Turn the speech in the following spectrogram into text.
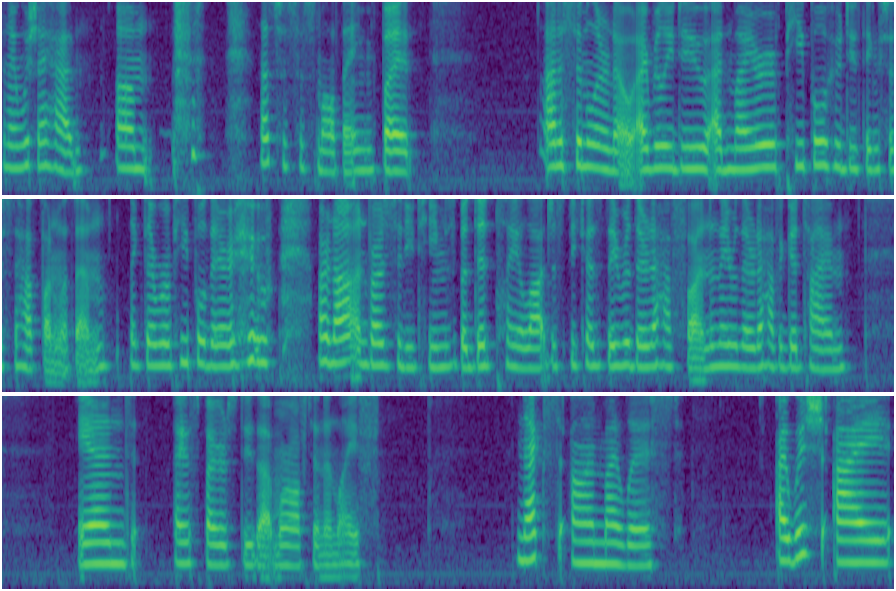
And I wish I had. Um, that's just a small thing. But on a similar note, I really do admire people who do things just to have fun with them. Like, there were people there who are not on varsity teams but did play a lot just because they were there to have fun and they were there to have a good time. And I aspire to do that more often in life. Next on my list I wish I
